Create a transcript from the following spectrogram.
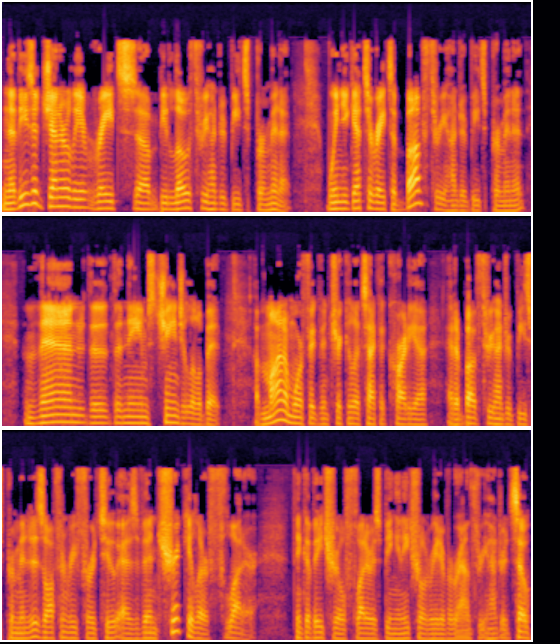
Now, these are generally at rates uh, below 300 beats per minute. When you get to rates above 300 beats per minute, then the, the names change a little bit. A monomorphic ventricular tachycardia at above 300 beats per minute is often referred to as ventricular flutter. Think of atrial flutter as being an atrial rate of around 300. So,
